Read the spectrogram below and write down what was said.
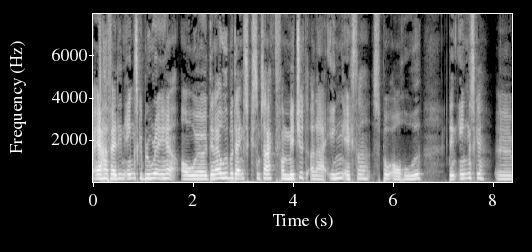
jeg har fat i den engelske Blu-ray her, og øh, den er ude på dansk, som sagt, fra Midget, og der er ingen ekstra på overhovedet. Den engelske, øh,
